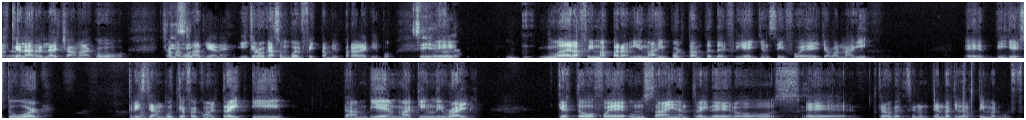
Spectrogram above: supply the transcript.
es que la realidad el chamaco, chamaco la tiene. Y creo que hace un buen fit también para el equipo. Sí, eh, una de las firmas para mí más importantes del free agency fue Jabal Magui, eh, DJ Stewart, Christian Wood, que fue con el trade, y también McKinley Wright, que esto fue un sign and trade de los, eh, creo que si no entiendo aquí, de los Timberwolves.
